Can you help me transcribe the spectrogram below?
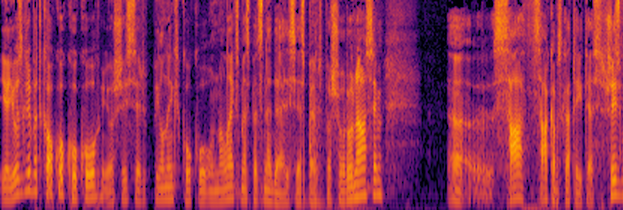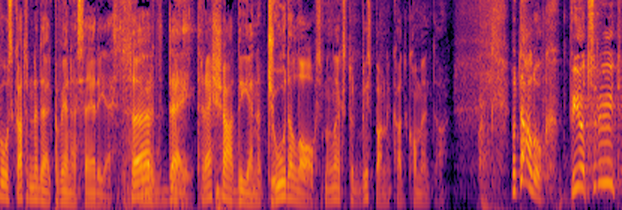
Ja jūs gribat kaut ko kuku, jo šis ir pilnīgs kuku, un man liekas, mēs pēc nedēļas iespējams par šo runāsim, uh, sā, sākam skatīties. Šis būs katru nedēļu pa vienai sērijai. Third day, trešā diena, Džuda Lovs. Man liekas, tur vispār nekādu komentāru. Nu, tālāk, pieci rīt,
